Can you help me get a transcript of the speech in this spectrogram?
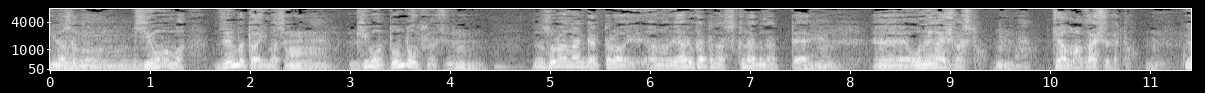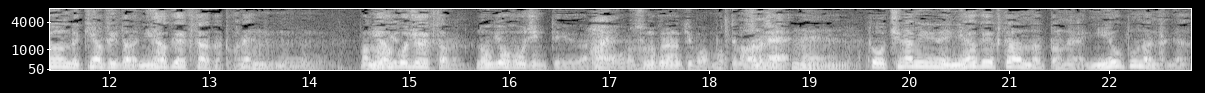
稲作は基本まあ全部とは言いませんけど、規模がどんどん大きくなってる、でそれは何かやったらあのやる方が少なくなって、えーお願いしますと、じゃあ任してけと、読ん。で気が付いたら200ヘクタールだとかね、まあ農業250ヘクタール。農業法人っていうあのところ、そのくらいの規模を持ってますよね。えとちなみにね200ヘクタールになったらね2億ぐらいなんじゃない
